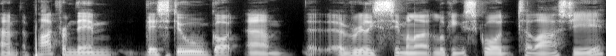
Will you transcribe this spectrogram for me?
Um, apart from them, they've still got um, a really similar looking squad to last year,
